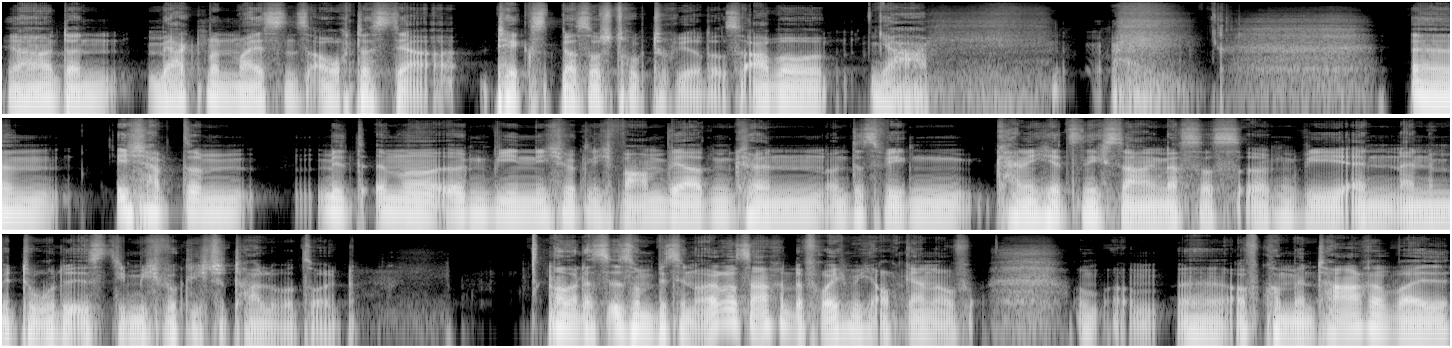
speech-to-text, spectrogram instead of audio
ja, dann merkt man meistens auch, dass der Text besser strukturiert ist. Aber ja, ähm, ich habe damit immer irgendwie nicht wirklich warm werden können und deswegen kann ich jetzt nicht sagen, dass das irgendwie ein, eine Methode ist, die mich wirklich total überzeugt. Aber das ist so ein bisschen eure Sache, da freue ich mich auch gerne auf, um, um, äh, auf Kommentare, weil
